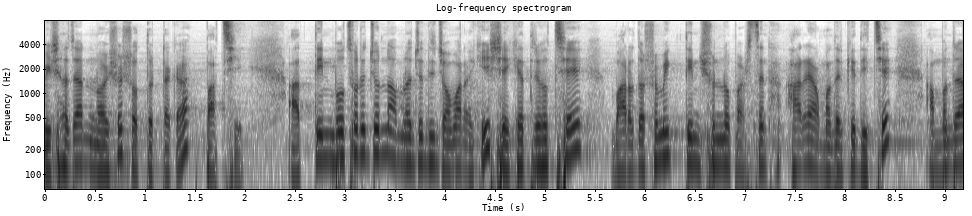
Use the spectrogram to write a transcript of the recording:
বিশ হাজার নয়শো সত্তর টাকা পাচ্ছি। আর তিন বছরের জন্য আমরা যদি জমা রাখি, সেক্ষেত্রে হচ্ছে বারো দশমিক তিন শূন্য পার্সেন্ট হারে আমাদেরকে দিচ্ছে। আমরা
